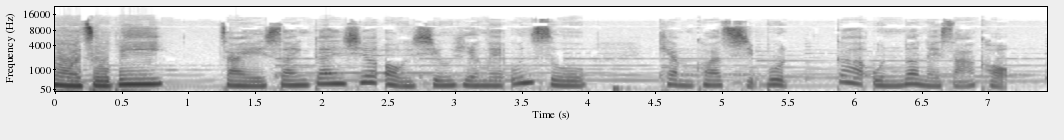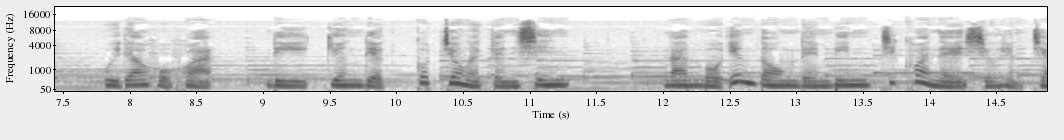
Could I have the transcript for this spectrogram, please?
我的自卑，在山间小屋修行的温书，欠缺食物甲温暖的衫裤，为了护法而经历各种的艰辛，难无应当怜悯这款的修行者。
